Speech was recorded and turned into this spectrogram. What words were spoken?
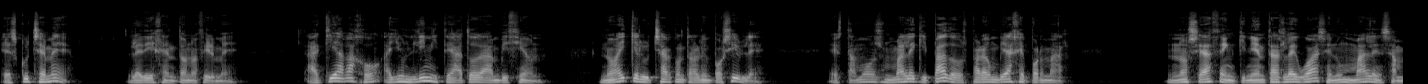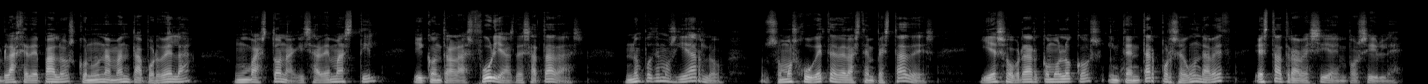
Escúcheme, le dije en tono firme. Aquí abajo hay un límite a toda ambición. No hay que luchar contra lo imposible. Estamos mal equipados para un viaje por mar. No se hacen quinientas leguas en un mal ensamblaje de palos con una manta por vela, un bastón a guisa de mástil y contra las furias desatadas. No podemos guiarlo. Somos juguete de las tempestades, y es obrar como locos intentar por segunda vez esta travesía imposible.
